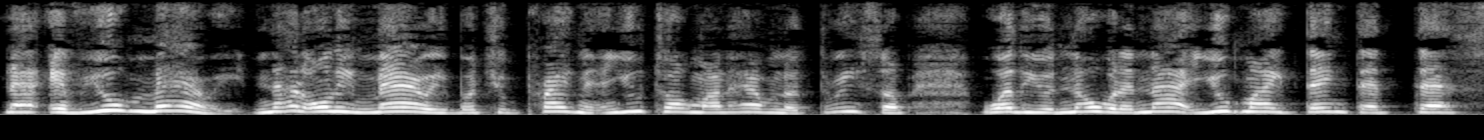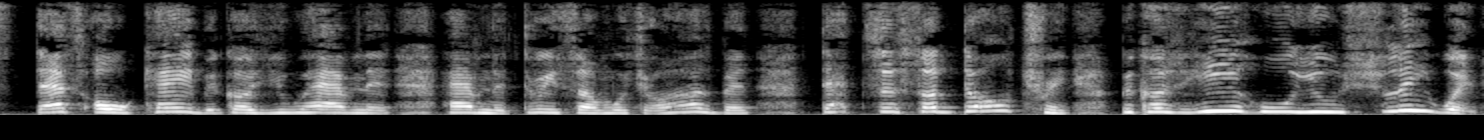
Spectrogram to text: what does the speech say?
Now, if you're married, not only married, but you're pregnant and you talking about having a threesome, whether you know it or not, you might think that that's, that's okay because you having it, having a threesome with your husband. That's just adultery because he who you sleep with,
